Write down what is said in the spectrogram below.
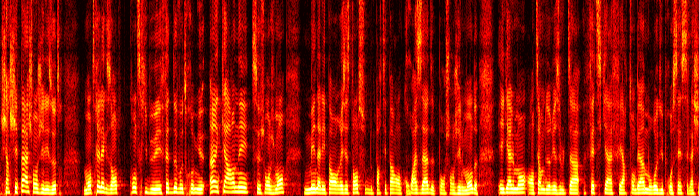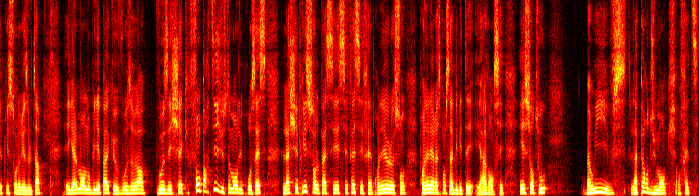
cherchez pas à changer les autres, montrez l'exemple, contribuez, faites de votre mieux, incarnez ce changement, mais n'allez pas en résistance ou ne partez pas en croisade pour changer le monde. Également, en termes de résultats, faites ce qu'il y a à faire, tombez amoureux du process, lâchez prise sur le résultat. Également, n'oubliez pas que vos erreurs, vos échecs font partie justement du process. Lâchez prise sur le passé, c'est fait, c'est fait, prenez les leçons, prenez les responsabilités et avancez. Et surtout, bah oui, la peur du manque, en fait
